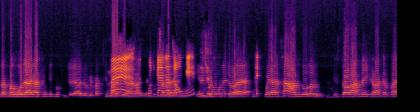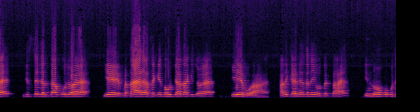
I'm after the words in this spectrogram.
लगभग हो जाएगा क्योंकि जो, जो विपक्षी पार्टियाँ हैं राजनीतिक कहना चाहूँगी। इन लोगों ने जो है कोई ऐसा आंदोलन इस दौरान नहीं खड़ा कर पाए जिससे जनता को जो है ये बताया जा सके बहुत ज़्यादा कि जो है कि ये हो रहा है। खाली कहने से नहीं हो सकता है इन लोगों को कुछ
